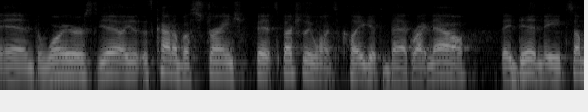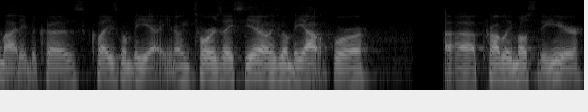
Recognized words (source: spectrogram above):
and the Warriors, yeah, it's kind of a strange fit, especially once Clay gets back. Right now, they did need somebody because Clay's going to be, you know, he tore his ACL. He's going to be out for uh, probably most of the year.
